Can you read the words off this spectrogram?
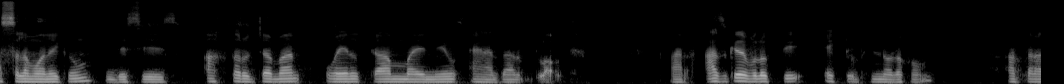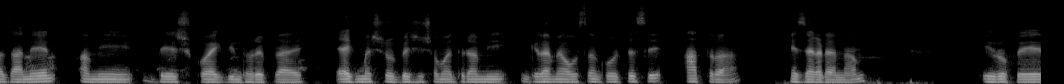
আসসালামু আলাইকুম। This is Akhtaruzzaman. Welcome my new another blog আর আজকের ব্লগটি একটু ভিন্ন রকম। আপনারা জানেন, আমি বেশ কয়েকদিন ধরে প্রায় এক মাসেরও বেশি সময় ধরে আমি গ্রামে অবস্থান করতেছি। আত্রা এই জায়গাটার নাম। ইউরোপের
